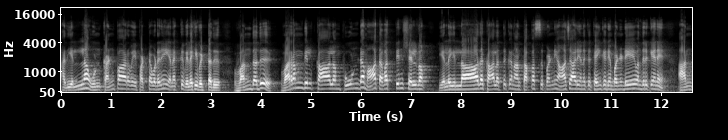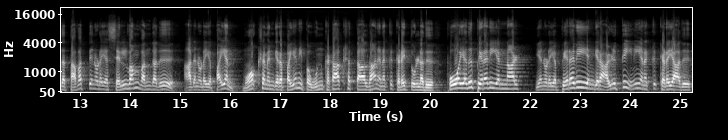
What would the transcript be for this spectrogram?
அது எல்லாம் உன் கண் பார்வை பட்டவுடனே எனக்கு விலகி விட்டது. வந்தது வரம்பில் காலம் பூண்ட மாதவத்தின் செல்வம். எல்லையில்லாத காலத்துக்கு நான் தபஸ் பண்ணி ஆச்சாரியனுக்கு கைங்கரியம் பண்ணிட்டே வந்திருக்கேனே. அந்த தவத்தினுடைய செல்வம் வந்தது. அதனுடைய பயன் மோட்சம் என்கிற பயன் இப்ப உன் கட்டாட்சத்தால் தான் எனக்கு கிடைத்துள்ளது. போயது பிறவி என்னாள் என்னுடைய பிறவி என்கிற அழுக்கு இனி எனக்கு கிடையாது.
